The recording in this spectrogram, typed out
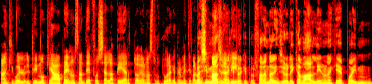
anche quello, il primo che apre, nonostante fosse all'aperto, aveva una struttura che permetteva al Beh, si immagina anche lì. perché per fare andare in giro dei cavalli non è che puoi mm,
